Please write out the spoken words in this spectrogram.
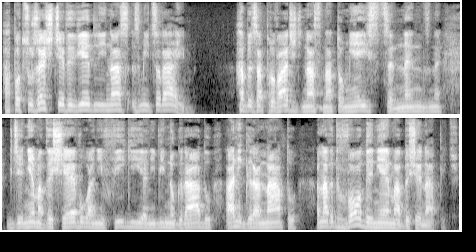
A po cóżeście wywiedli nas z Micraim? Aby zaprowadzić nas na to miejsce nędzne, gdzie nie ma wysiewu, ani figi, ani winogradu, ani granatu, a nawet wody nie ma, by się napić.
